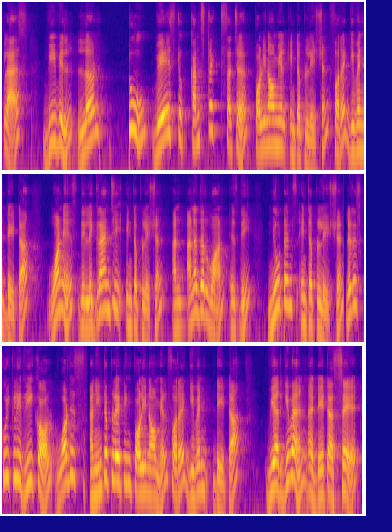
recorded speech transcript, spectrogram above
class, we will learn two ways to construct such a polynomial interpolation for a given data. One is the Lagrange interpolation and another one is the Newton's interpolation. Let us quickly recall what is an interpolating polynomial for a given data. We are given a data set,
